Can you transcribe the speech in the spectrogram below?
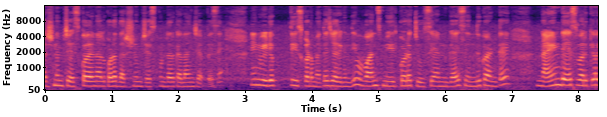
దర్శనం చేసుకోలేని వాళ్ళు కూడా దర్శనం చేసుకుంటారు కదా అని చెప్పేసి నేను వీడియో తీసుకోవడం అయితే జరిగింది. వన్స్ మీరు కూడా చూసేయండి గైస్ ఎందుకంటే నైన్ డేస్ వరకే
